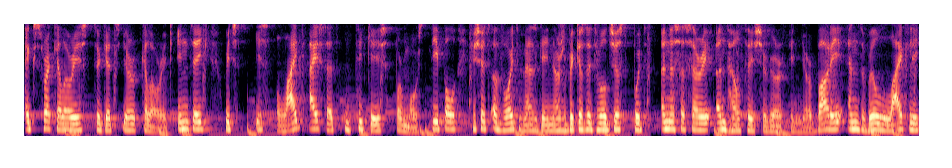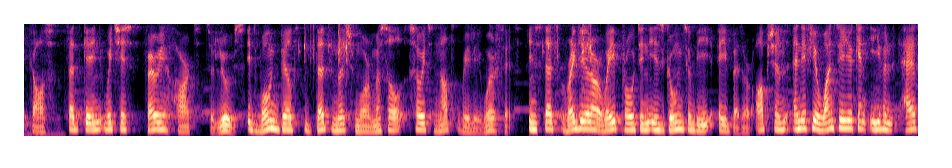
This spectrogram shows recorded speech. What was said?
extra calories to get your caloric intake, which is like I said the case for most people, you should avoid mass gainers because it will just put unnecessary unhealthy sugar in your body and will likely cause fat gain which is very hard to lose. It won't build that much more muscle so it's not really worth it. Instead regular whey protein is going to be a better option and if you want to you can even add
